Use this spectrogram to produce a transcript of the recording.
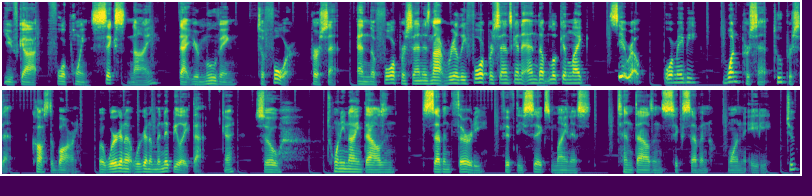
You've got 4.69 that you're moving to 4%. And the 4% is not really 4%, it's gonna end up looking like zero or maybe 1%, 2% cost of borrowing. But we're gonna we're gonna manipulate that. Okay. So 29,000 730 56 minus 10,67182.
